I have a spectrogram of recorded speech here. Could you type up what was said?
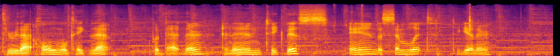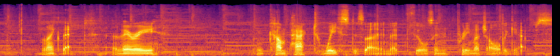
through that hole we'll take that, put that there, and then take this and assemble it together like that. A very compact waist design that fills in pretty much all the gaps.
